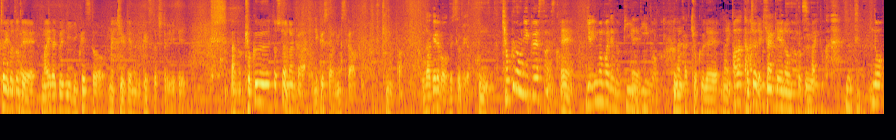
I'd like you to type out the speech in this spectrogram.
ということで前田君にリクエスト、ね、休憩のリクエストちょっと入れて。あの曲としては何かリクエストありますか？なんか。なければ俺すぐようん。曲のリクエストですか？えいや今までの POD の、えなんか曲で何か途中で休憩の曲。芝居とか。の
